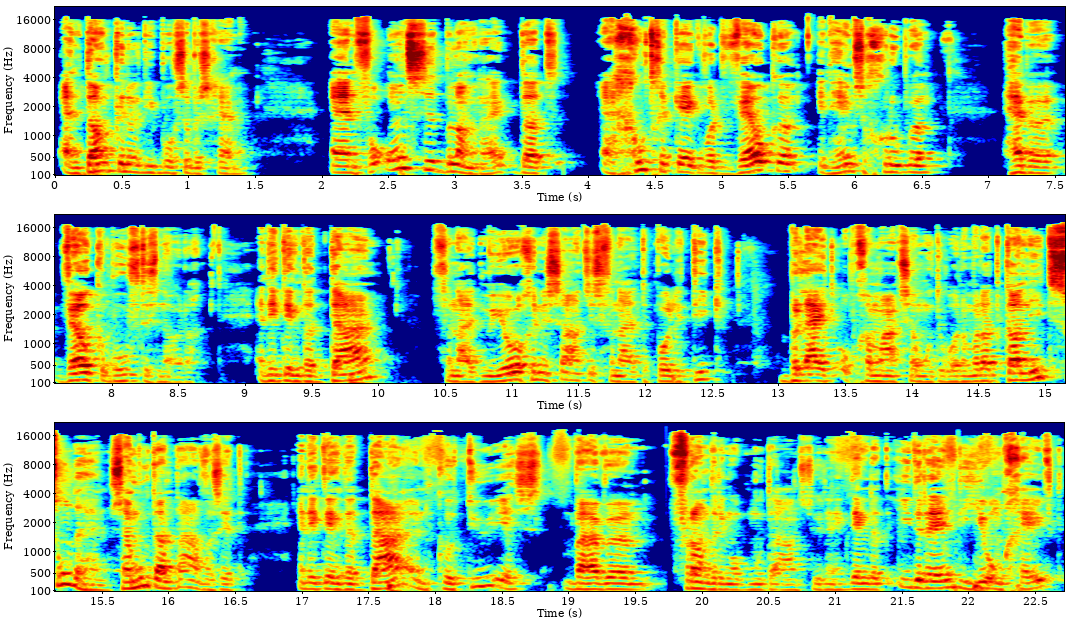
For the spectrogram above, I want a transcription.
En dan kunnen we die bossen beschermen. En voor ons is het belangrijk dat er goed gekeken wordt welke inheemse groepen hebben welke behoeftes nodig. En ik denk dat daar vanuit milieuorganisaties, vanuit de politiek, beleid opgemaakt zou moeten worden. Maar dat kan niet zonder hen. Zij moeten aan tafel zitten. En ik denk dat daar een cultuur is waar we verandering op moeten aansturen. En ik denk dat iedereen die hier omgeeft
